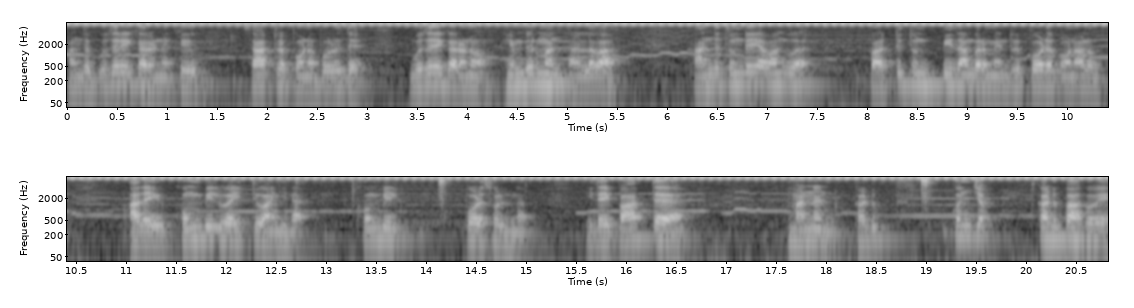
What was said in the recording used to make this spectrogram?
அந்த குதிரைக்காரனுக்கு சாற்ற போன பொழுது குதிரைக்காரனோ எம்பெருமான் அல்லவா? அந்த துண்டையா வாங்குவார். பட்டு துண் பீதாம்பரம் என்று போட போனாலும் அதை கொம்பில் வைத்து வாங்கினார். கொம்பில் போட சொல்லினார். இதை பார்த்த மன்னன் கடு கொஞ்சம் கடுப்பாகவே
